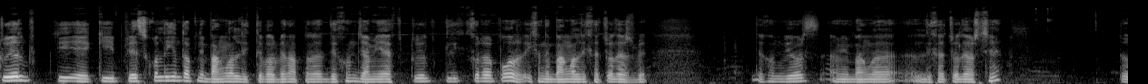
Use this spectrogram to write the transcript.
টুয়েলভ কি কি প্রেস করলে কিন্তু আপনি বাংলা লিখতে পারবেন। আপনারা দেখুন যে আমি এফ টুয়েলভ ক্লিক করার পর এখানে বাংলা লেখা চলে আসবে। দেখুন ভিউয়ার্স আমি বাংলা লেখা চলে আসছে। তো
